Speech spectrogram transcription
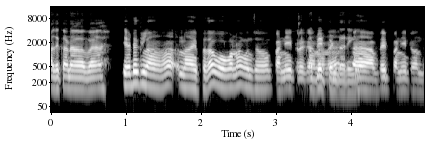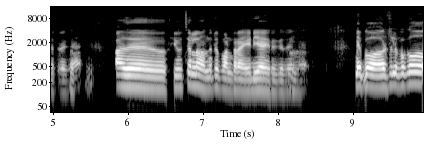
அதுக்கான எடுக்கலாம்னா நான் இப்பதான் ஒவ்வொன்றா கொஞ்சம் பண்ணிட்டு இருக்கேன் Update பண்ணிட்டு. அப்டேட் பண்ணிட்டு வந்துட்டு இருக்கேன். அது ஃபியூச்சர்ல வந்துட்டு பண்ற ஐடியா இருக்குதுங்க. இப்போ ஒரு சில பக்கம்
